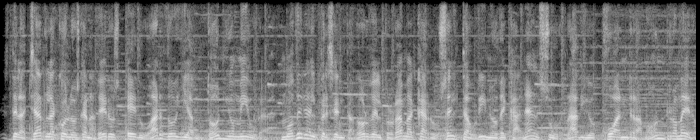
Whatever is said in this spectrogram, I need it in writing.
De la charla con los ganaderos Eduardo y Antonio Miura. Modera el presentador del programa Carrusel Taurino de Canal Sur Radio, Juan Ramón Romero.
